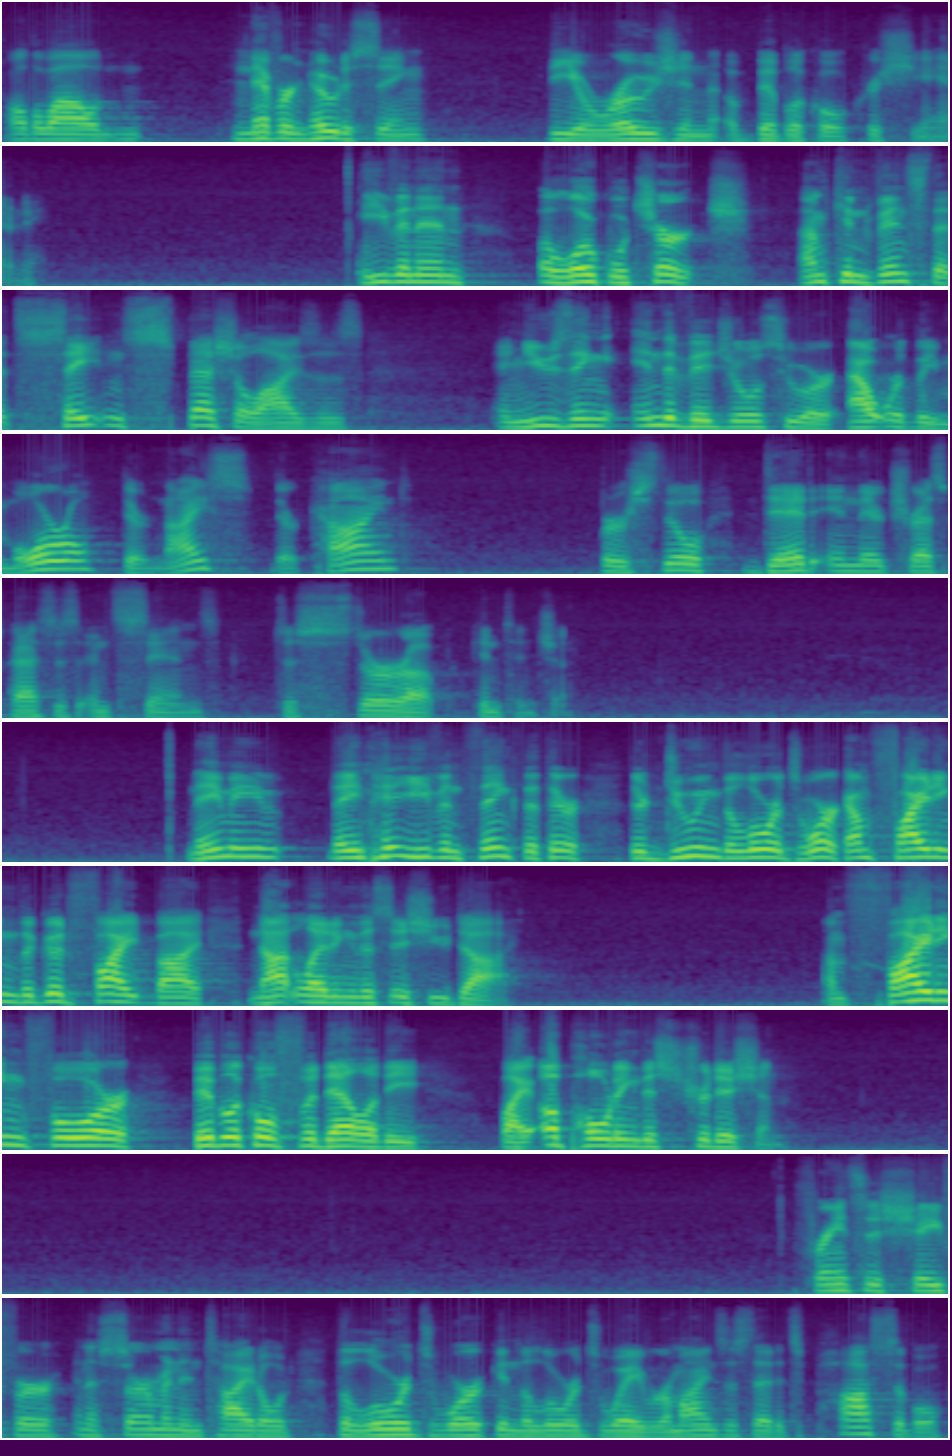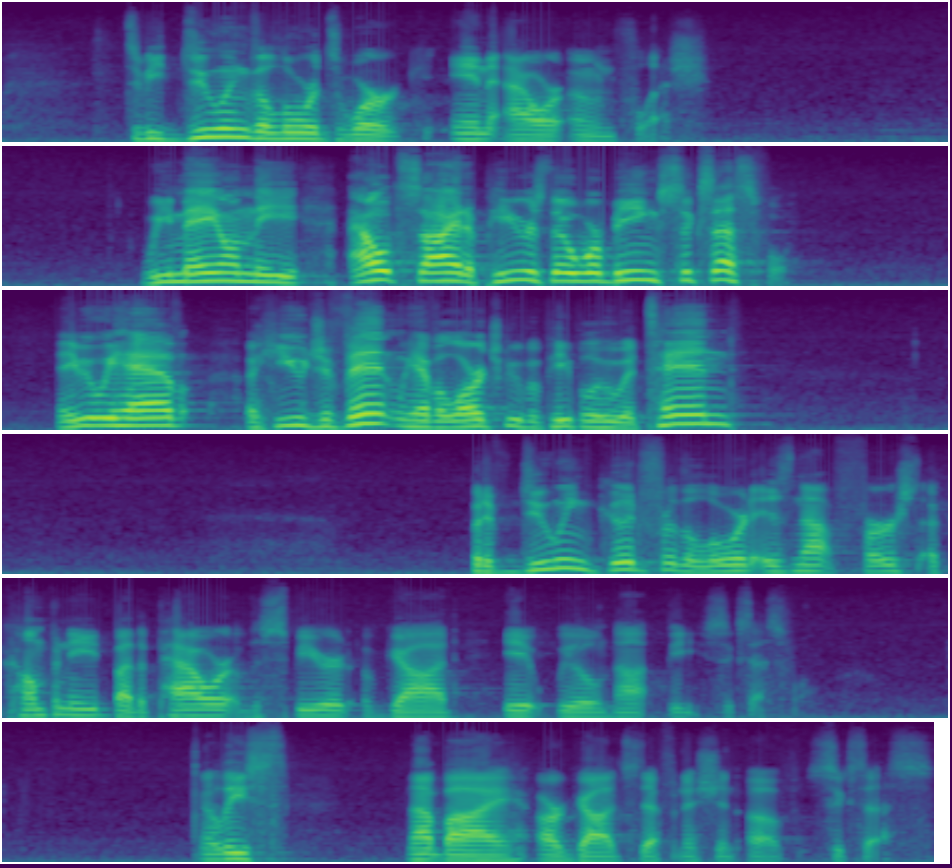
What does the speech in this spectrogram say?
All the while never noticing the erosion of biblical Christianity. Even in a local church, I'm convinced that Satan specializes in using individuals who are outwardly moral, they're nice, they're kind, but are still dead in their trespasses and sins to stir up contention. They may, they may even think that they're, they're doing the Lord's work. I'm fighting the good fight by not letting this issue die. I'm fighting for biblical fidelity by upholding this tradition. Francis Schaeffer, in a sermon entitled The Lord's Work in the Lord's Way, reminds us that it's possible to be doing the Lord's work in our own flesh. We may, on the outside, appear as though we're being successful. Maybe we have a huge event, we have a large group of people who attend. But if doing good for the Lord is not first accompanied by the power of the Spirit of God, it will not be successful. At least, not by our God's definition of success.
